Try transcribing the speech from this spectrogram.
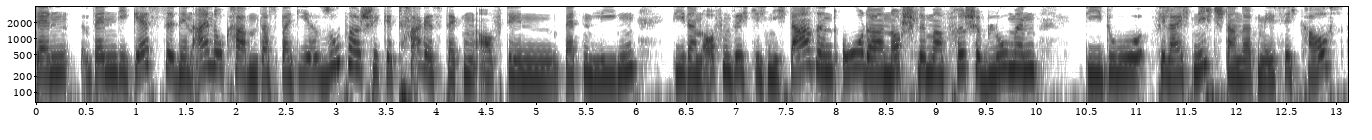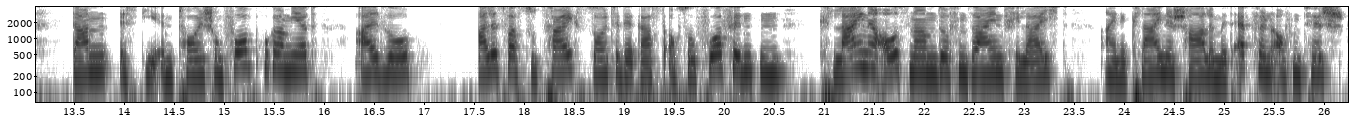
Denn wenn die Gäste den Eindruck haben, dass bei dir super schicke Tagesdecken auf den Betten liegen, die dann offensichtlich nicht da sind oder noch schlimmer frische Blumen, die du vielleicht nicht standardmäßig kaufst, dann ist die Enttäuschung vorprogrammiert. Also alles, was du zeigst, sollte der Gast auch so vorfinden. Kleine Ausnahmen dürfen sein, vielleicht eine kleine Schale mit Äpfeln auf dem Tisch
